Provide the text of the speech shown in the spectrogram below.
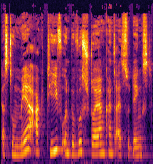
dass du mehr aktiv und bewusst steuern kannst, als du denkst.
